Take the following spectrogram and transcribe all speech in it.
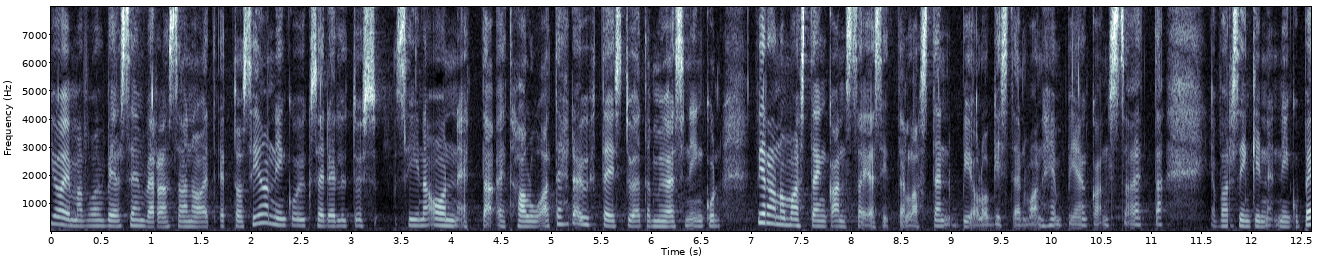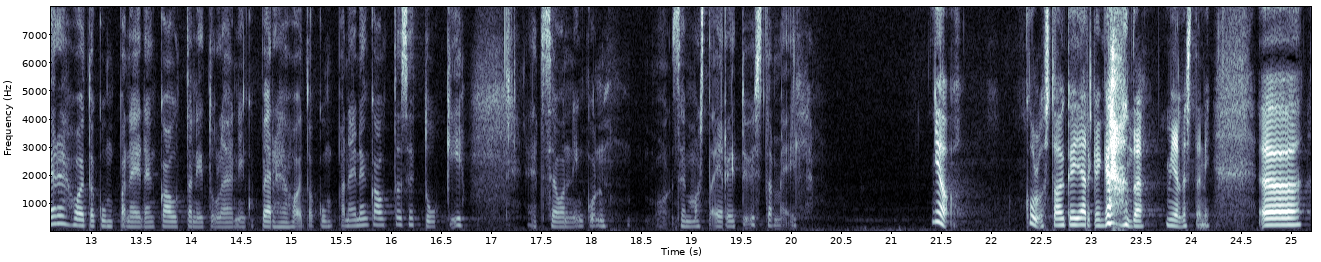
Joo, ja mä voin vielä sen verran sanoa, että, että tosiaan niin kuin yksi edellytys siinä on, että, että haluaa tehdä yhteistyötä myös niin kuin viranomaisten kanssa ja sitten lasten biologisten vanhempien kanssa. Että, ja varsinkin niin kuin perhehoitokumppaneiden kautta niin tulee niin kuin perhehoitokumppaneiden kautta se tuki. Että se on niin kuin semmoista erityistä meille. Joo, kuulostaa oikein järkenkäyvältä mielestäni. Öö,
